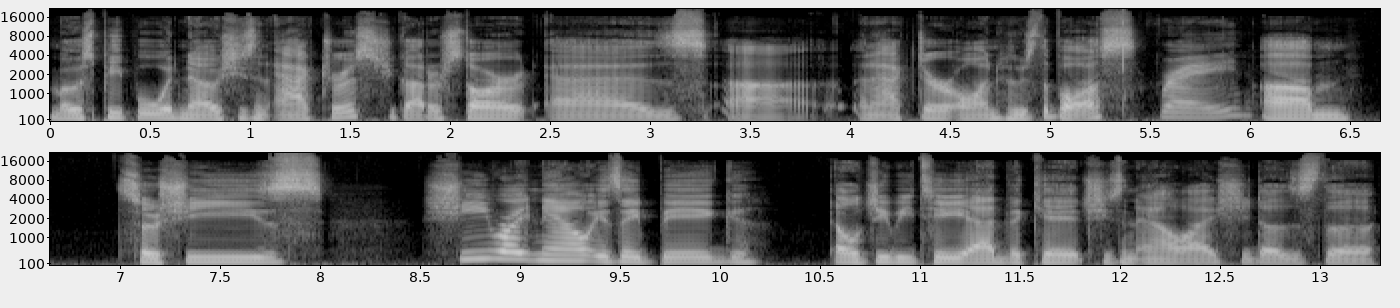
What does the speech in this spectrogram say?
most people would know she's an actress. She got her start as uh, an actor on Who's the Boss. Right. Um, so she's she right now is a big LGBT advocate. She's an ally. She does the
